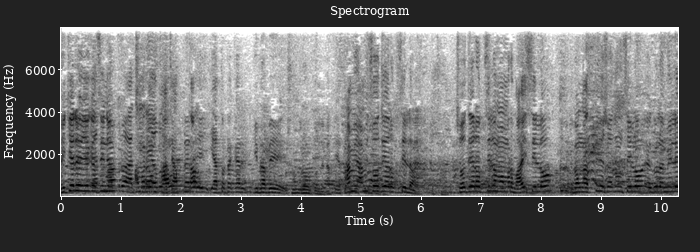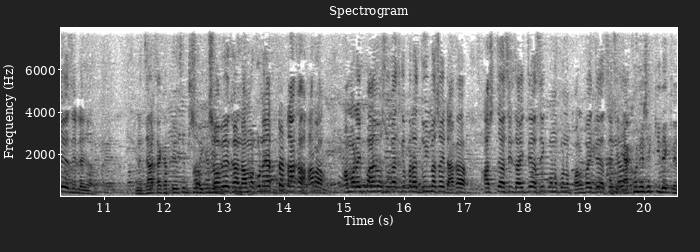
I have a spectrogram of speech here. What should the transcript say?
ভিখারি হয়ে গেছি না আচ্ছা আপনার এত টাকার কীভাবে সংগ্রহ করলেন? আমি আমি সৌদি আরব ছিলাম। সৌদি আরব ছিলাম আমার ভাই ছিল এবং আত্মীয় স্বজন ছিল এগুলো মিলিয়ে দিলে। যায় মানে যা টাকা পেয়েছেন সব এখানে সব এখানে আমার কোনো একটা টাকা হারাম। আমার এই পায়ে অসুখ আজকে প্রায় দুই মাস ঢাকা আসতে আসি যাইতে আসি কোনো কোনো ফল পাইতে আসি আচ্ছা, না। এখন এসে কি দেখলেন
